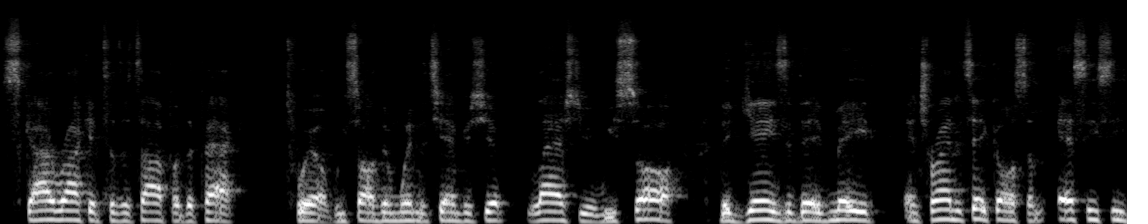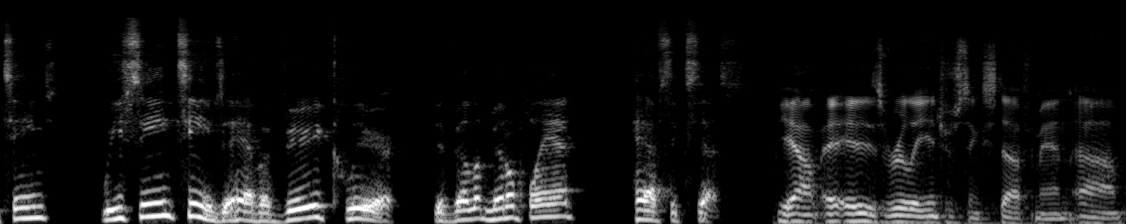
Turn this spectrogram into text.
skyrocket to the top of the Pac 12. We saw them win the championship last year. We saw the gains that they've made and trying to take on some SEC teams. We've seen teams that have a very clear developmental plan have success. Yeah, it is really interesting stuff, man. Um,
